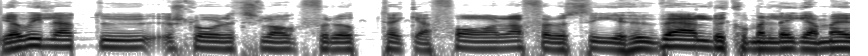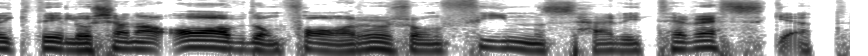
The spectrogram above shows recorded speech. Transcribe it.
Jag vill att du slår ett slag för att upptäcka fara för att se hur väl du kommer lägga märke till och känna av de faror som finns här i träsket.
